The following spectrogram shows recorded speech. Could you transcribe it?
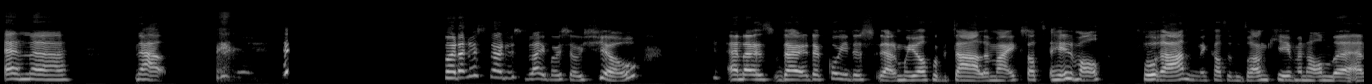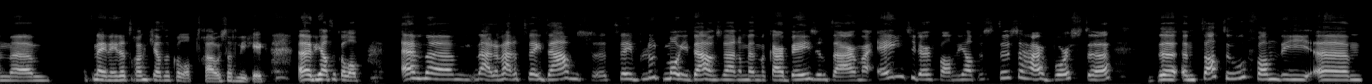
En uh, nou... maar daar is daar dus blijkbaar zo'n show. En daar, is, daar, daar kon je dus... Ja, daar moet je wel voor betalen. Maar ik zat helemaal vooraan. Ik had een drankje in mijn handen. En... Um, Nee, nee, dat drankje had ik al op trouwens, dat lieg ik. Uh, die had ik al op. En um, nou, er waren twee dames, uh, twee bloedmooie dames waren met elkaar bezig daar. Maar eentje daarvan, die had dus tussen haar borsten de, een tattoo van die, um,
